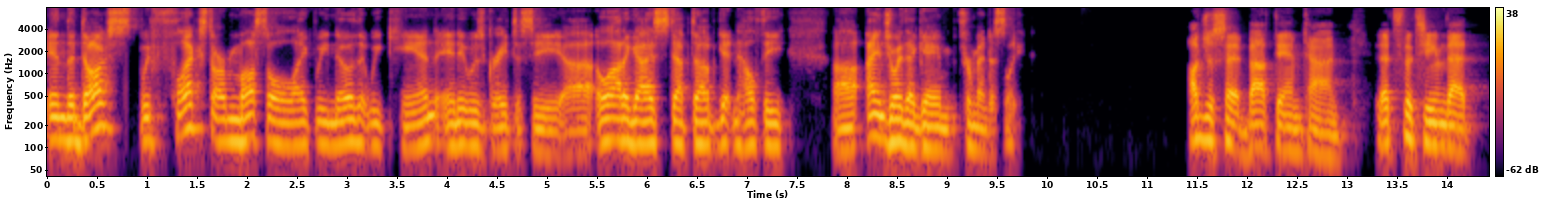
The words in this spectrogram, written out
and the dogs, we flexed our muscle like we know that we can, and it was great to see. Uh, a lot of guys stepped up, getting healthy. Uh, I enjoyed that game tremendously. I'll just say about damn time. That's the team that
